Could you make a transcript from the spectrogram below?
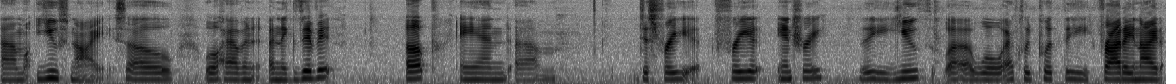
um, youth night. So we'll have an, an exhibit up and um, just free free entry. The youth uh, will actually put the Friday night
